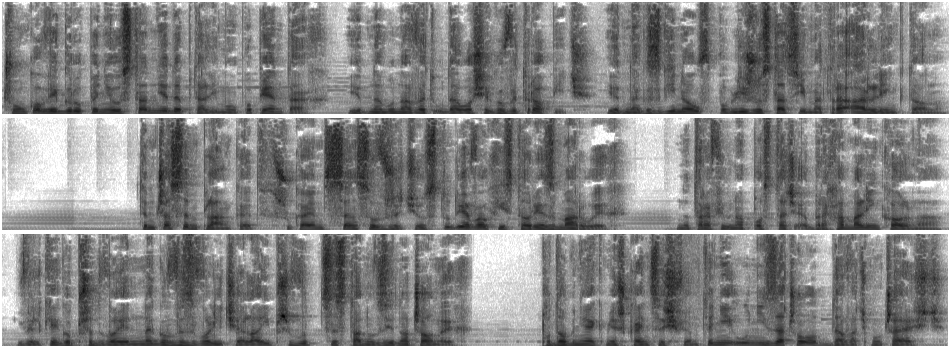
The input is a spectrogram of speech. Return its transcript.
Członkowie grupy nieustannie deptali mu po piętach, jednemu nawet udało się go wytropić, jednak zginął w pobliżu stacji metra Arlington. Tymczasem Plunkett, szukając sensu w życiu, studiował historię zmarłych. Natrafił na postać Abrahama Lincolna, wielkiego przedwojennego wyzwoliciela i przywódcy Stanów Zjednoczonych. Podobnie jak mieszkańcy świątyni Unii zaczął oddawać mu cześć.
